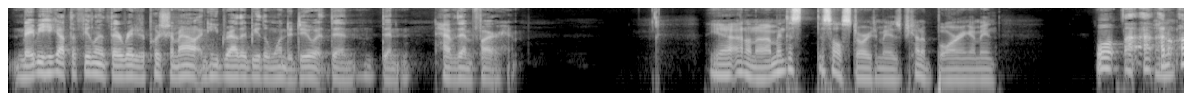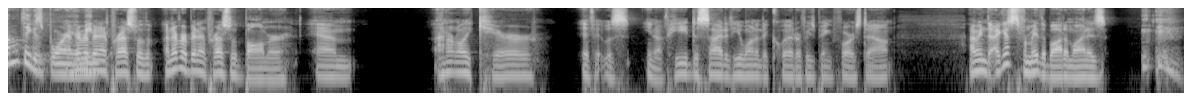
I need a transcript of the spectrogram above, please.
maybe he got the feeling that they're ready to push him out, and he'd rather be the one to do it than than have them fire him. yeah, I don't know. I mean, this this whole story to me is kind of boring. I mean, Well, I, I, I don't I don't think it's boring. I've never I mean, been impressed with. I've never been impressed with Ballmer, and I don't really care if it was you know if he decided he wanted to quit or if he's being forced out. I mean, I guess for me the bottom line is,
